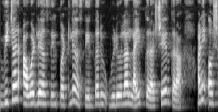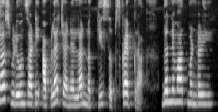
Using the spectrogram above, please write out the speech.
विचार आवडले असतील पटले असतील तर व्हिडिओला लाईक करा शेअर करा आणि अशाच व्हिडिओंसाठी आपल्या चॅनलला नक्की सबस्क्राईब करा. धन्यवाद मंडळी.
